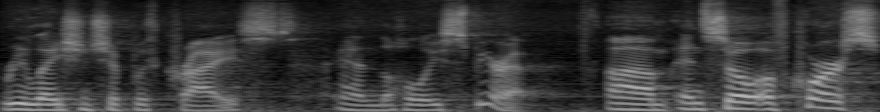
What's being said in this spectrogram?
relationship with Christ and the Holy Spirit. Um, and so, of course,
